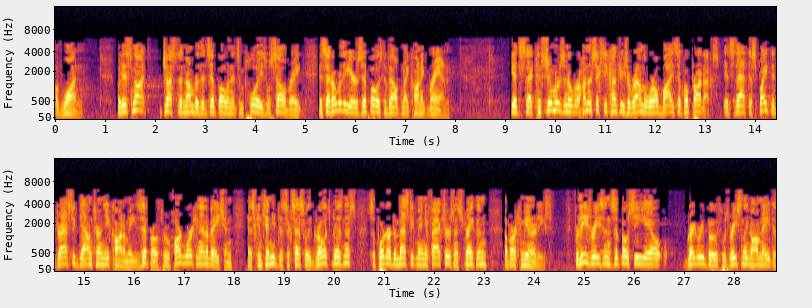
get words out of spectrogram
of one. But it's not just the number that Zippo and its employees will celebrate. It's that over the years, Zippo has developed an iconic brand. It's that consumers in over 160 countries around the world buy Zippo products. It's that despite the drastic downturn in the economy, Zippo, through hard work and innovation, has continued to successfully grow its business, support our domestic manufacturers, and strengthen of our communities. For these reasons, Zippo CEO Gregory Booth was recently nominated to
